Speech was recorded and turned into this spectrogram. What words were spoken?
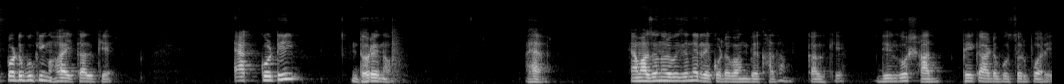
স্পট বুকিং হয় কালকে, এক কোটি ধরে নাও। হ্যাঁ অ্যামাজন অভিযানের রেকর্ডে ভাঙবে খাদান কালকে, দীর্ঘ সাত থেকে আট বছর পরে।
